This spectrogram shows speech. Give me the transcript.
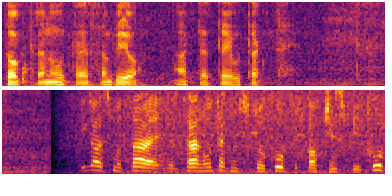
tog trenutka jer sam bio akter te utakmice. Igrali smo ta, ta utakmicu, to kup, općinski kup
